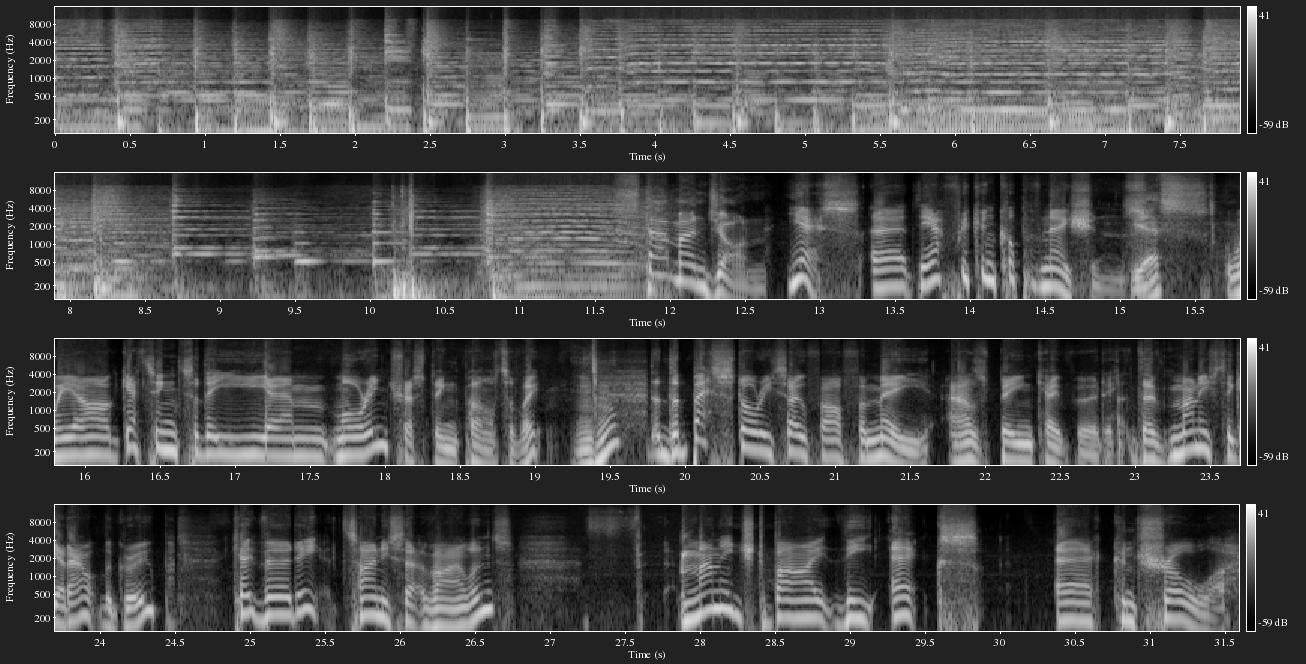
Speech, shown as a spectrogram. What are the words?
Statman John. Yes, uh, the African Cup of Nations. Yes. We are getting to the um, more interesting part of it. Mm-hmm. The, the best story so far for me has been Cape Verde. They've managed to get out the group. Cape Verde, tiny set of islands, f- managed by the ex air controller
